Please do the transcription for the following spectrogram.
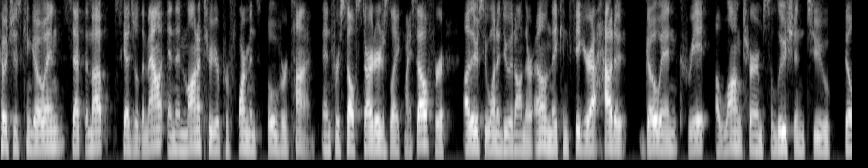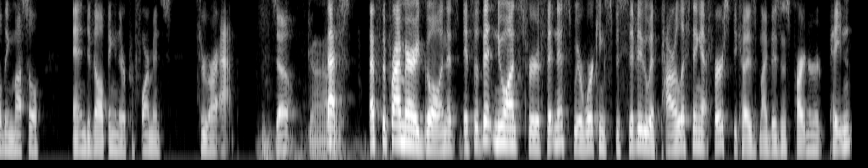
coaches can go in, set them up, schedule them out, and then monitor your performance over time. And for self starters like myself or others who want to do it on their own, they can figure out how to go in, create a long term solution to building muscle and developing their performance through our app. So God. that's that's the primary goal and it's it's a bit nuanced for fitness we're working specifically with powerlifting at first because my business partner peyton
